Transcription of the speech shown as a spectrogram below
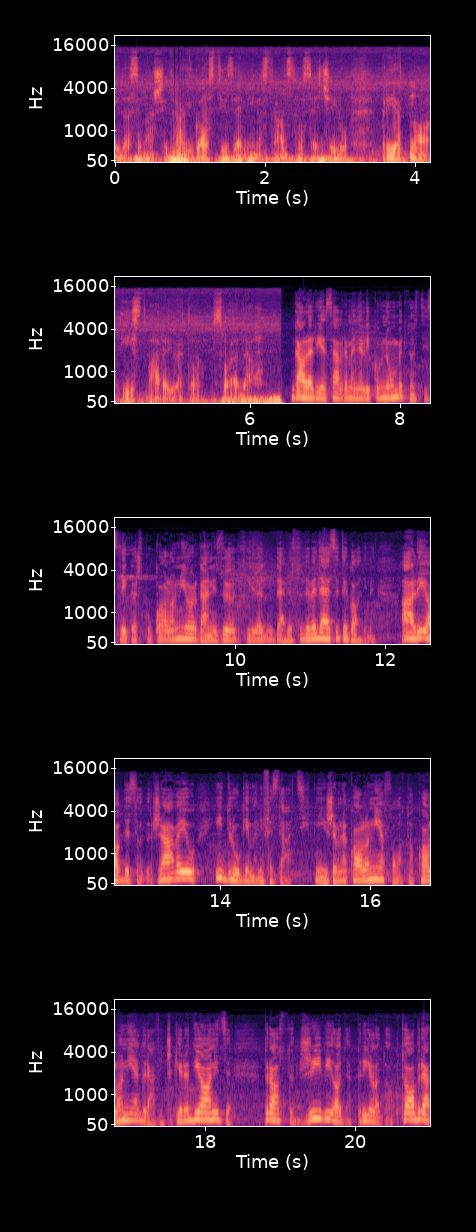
i da se naši dragi gosti iz zemlje i inostranstva osjećaju prijatno i stvaraju eto svoja dela. Galerija savremene likovne umetnosti slikarsku koloniju organizuje od 1990. godine, ali ovde se održavaju i druge manifestacije. Književna kolonija, fotokolonija, grafičke radionice, Prostor živi od aprila do oktobra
